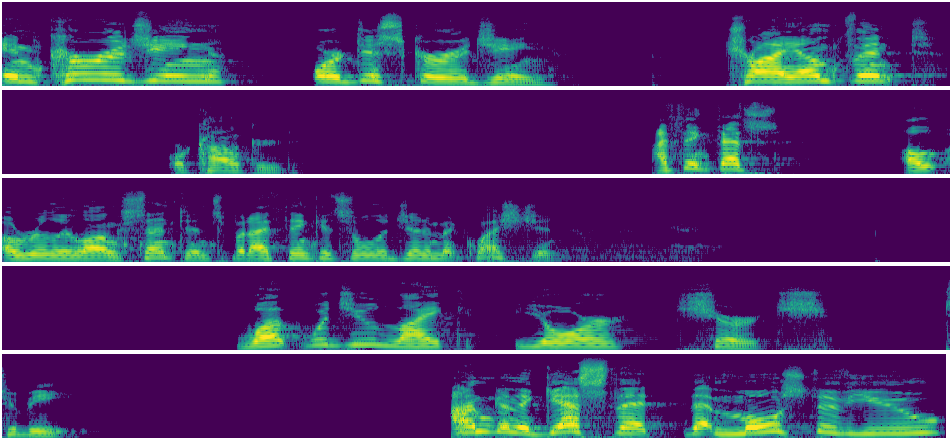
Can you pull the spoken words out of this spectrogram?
Encouraging or discouraging? Triumphant or conquered? I think that's a, a, really long sentence, but I think it's a legitimate question. What would you like your church to be? I'm going to guess that, that most of you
